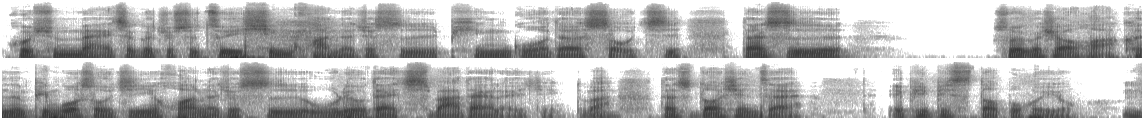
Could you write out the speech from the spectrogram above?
会去买这个就是最新款的，就是苹果的手机。但是说一个笑话，可能苹果手机已经换了就是五六代、七八代了，已经对吧？但是到现在，A P P Store 不会用，嗯，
